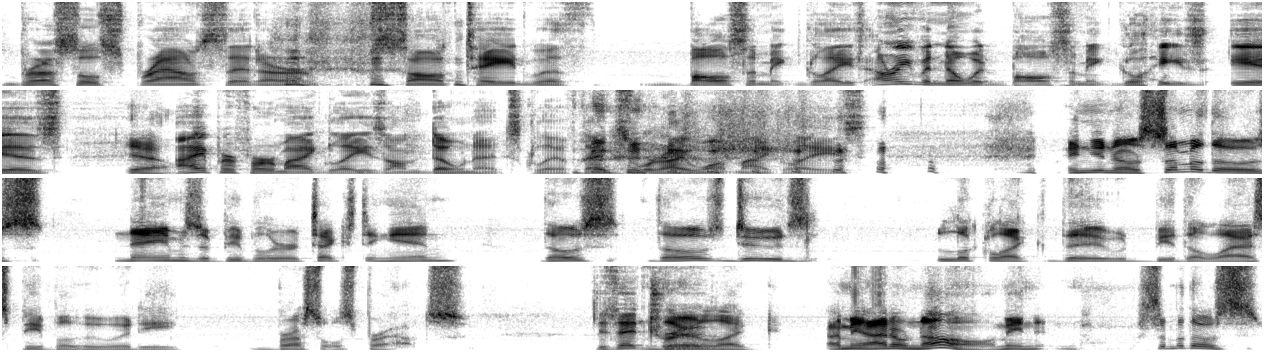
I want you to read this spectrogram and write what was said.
Brussels sprouts that are sautéed with balsamic glaze. I don't even know what balsamic glaze is. Yeah. I prefer my glaze on donuts, Cliff. That's where I want my glaze. And you know, some of those names of people who are texting in, those those dudes look like they would be the last people who would eat Brussels sprouts. Is that They're true? like, I mean, I don't know. I mean, some of those,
